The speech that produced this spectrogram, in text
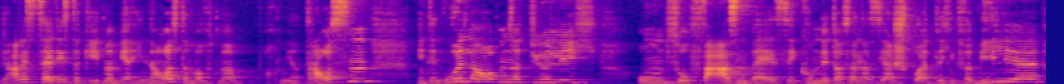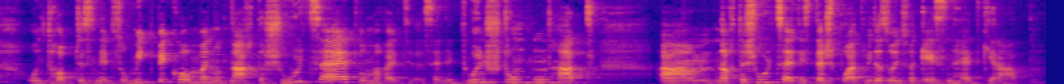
Jahreszeit ist, da geht man mehr hinaus, da macht man auch mehr draußen, in den Urlauben natürlich und so phasenweise. Ich komme nicht aus einer sehr sportlichen Familie und habe das nicht so mitbekommen. Und nach der Schulzeit, wo man halt seine Turnstunden hat, ähm, nach der Schulzeit ist der Sport wieder so in Vergessenheit geraten.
